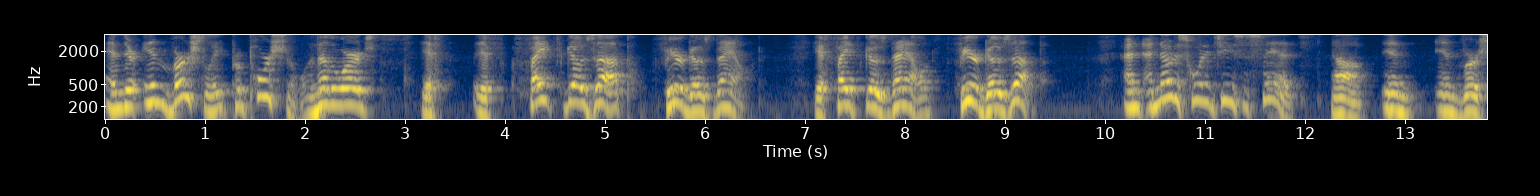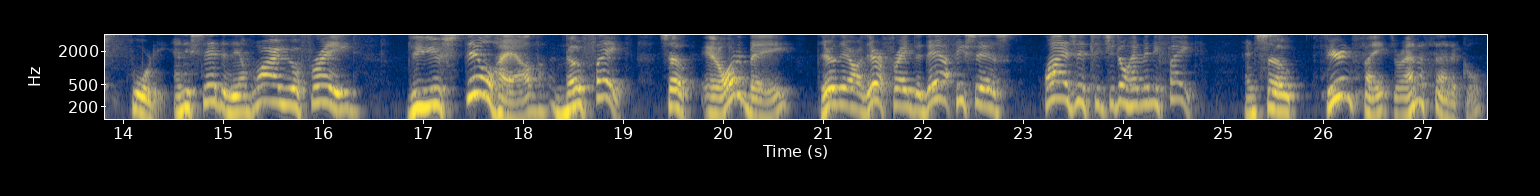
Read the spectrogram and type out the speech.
and they're inversely proportional. In other words, if, if faith goes up, fear goes down. If faith goes down, fear goes up. And, and notice what Jesus said uh, in, in verse 40. And he said to them, Why are you afraid? Do you still have no faith? So it ought to be, there they are, they're afraid to death. He says, Why is it that you don't have any faith? And so fear and faith are antithetical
